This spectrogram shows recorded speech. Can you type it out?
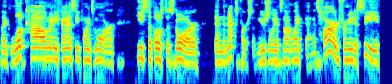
Like, look how many fantasy points more he's supposed to score than the next person. Usually it's not like that. It's hard for me to see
